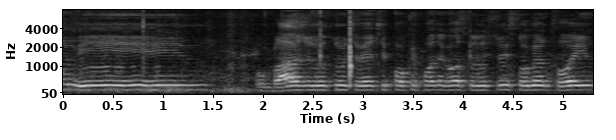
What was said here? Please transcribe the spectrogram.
Amin. U blaženu snuće veći pokoj pode gospodu svih slugan tvojim,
